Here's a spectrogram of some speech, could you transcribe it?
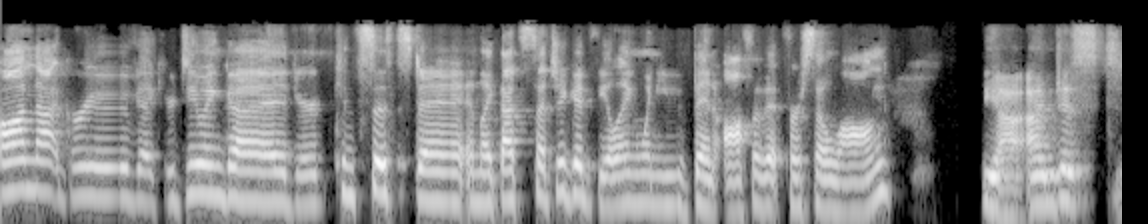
on that groove, like you're doing good, you're consistent, and like that's such a good feeling when you've been off of it for so long. yeah, I'm just,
